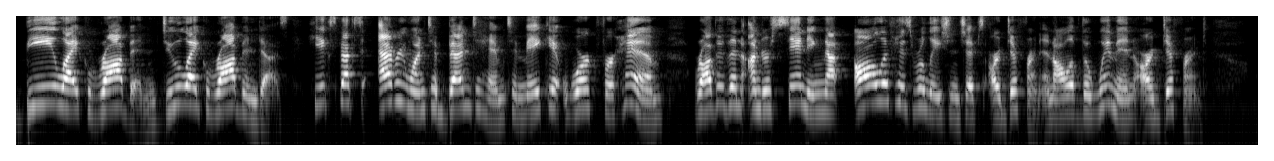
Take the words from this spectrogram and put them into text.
Be like Robin. Do like Robin does. He expects everyone to bend to him to make it work for him rather than understanding that all of his relationships are different and all of the women are different.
